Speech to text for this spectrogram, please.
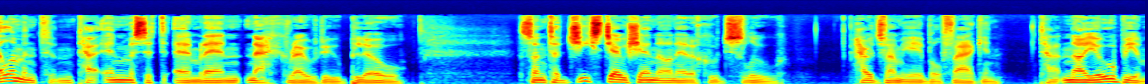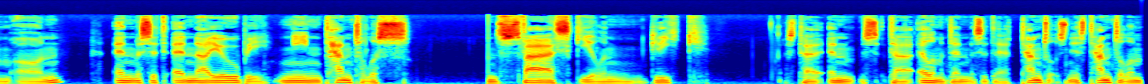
elementen ta enmisit emren nach rauru blo. Son ta gis shen on er a chud slú. Houds able fagin. Ta niobium on, en niobi, nin tantalus. Sfa skielen Greek en, ta element enmisit e tantalus, nis tantalum,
